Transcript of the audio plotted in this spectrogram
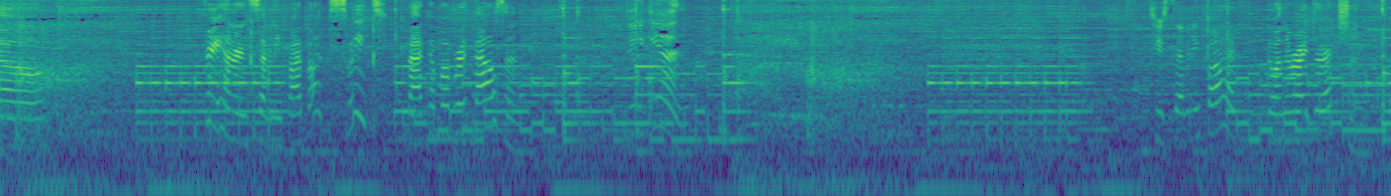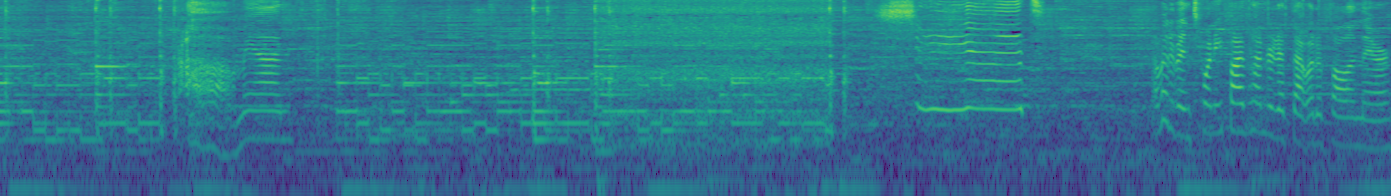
Go. 375 bucks. Sweet. Back up over a thousand. Do it again. 275. Go in the right direction. Oh, man. Shit. That would have been 2,500 if that would have fallen there.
